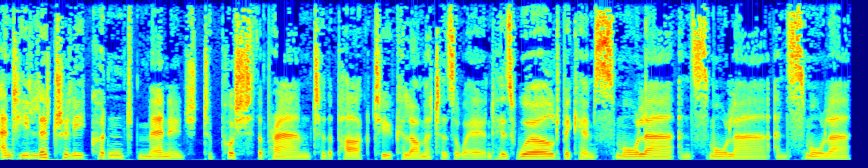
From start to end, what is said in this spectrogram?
and he literally couldn't manage to push the pram to the park two kilometers away and his world became smaller and smaller and smaller.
